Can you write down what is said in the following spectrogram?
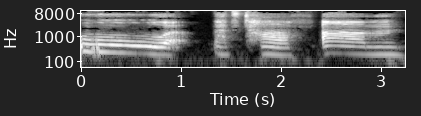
Ooh, that's tough. Um,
